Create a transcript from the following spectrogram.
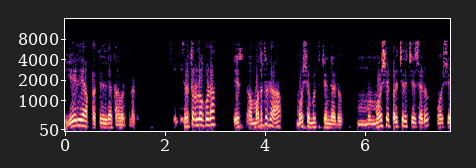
ఏలియా ప్రతినిధిగా కనబడుతున్నాడు. చరిత్రలో కూడా మొదటగా మోషే మృతి చెందాడు. మోసే పరిచయం చేశాడు. మోసే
